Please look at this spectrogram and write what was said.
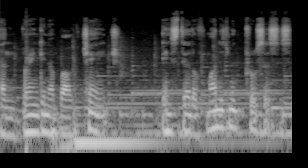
and bringing about change instead of management processes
